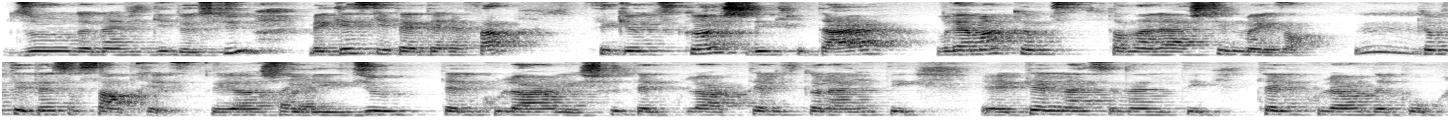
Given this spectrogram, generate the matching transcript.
dur de naviguer dessus. Mais qu'est-ce qui est intéressant? C'est que tu coches des critères vraiment comme si tu t'en allais acheter une maison. Hmm. Comme si t'étais sur Centris. Tu Incroyable. les yeux telle couleur, les cheveux telle couleur, telle scolarité, euh, telle nationalité, telle couleur de peau,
